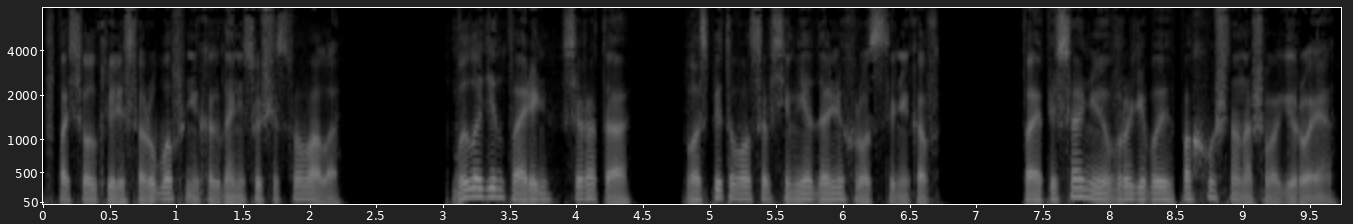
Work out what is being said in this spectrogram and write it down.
в поселке Лесорубов никогда не существовало. Был один парень, сирота, воспитывался в семье дальних родственников, По описанию вроде бы похож на нашего героя,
